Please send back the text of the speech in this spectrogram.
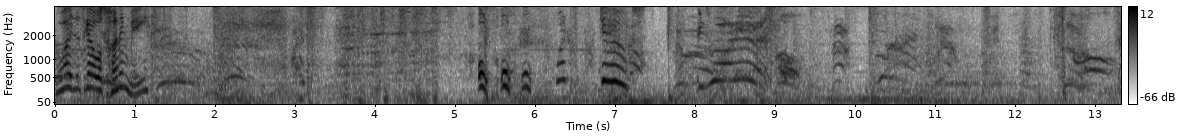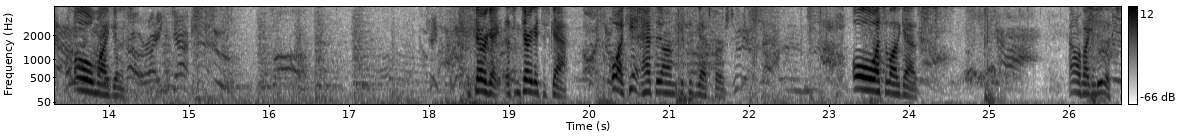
what? This guy was hunting me. Oh, oh, oh. What? Dudes. He's right here. Oh my goodness. Interrogate. Let's interrogate this guy. Oh, I can't. I have to um, get these guys first. Oh, that's a lot of guys. I don't know if I can do this.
